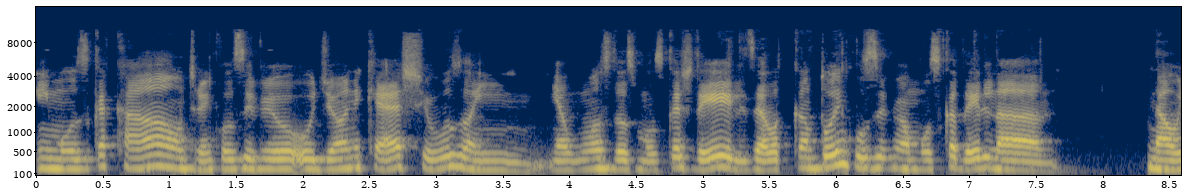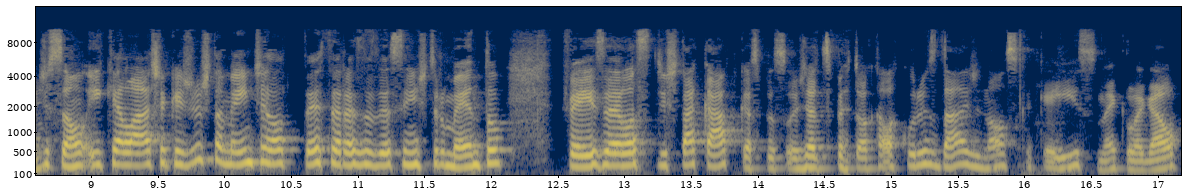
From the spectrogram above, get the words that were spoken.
em música country, inclusive o Johnny Cash usa em, em algumas das músicas deles, ela cantou inclusive uma música dele na na audição e que ela acha que justamente ela ter trazido esse instrumento fez ela se destacar, porque as pessoas já despertou aquela curiosidade, nossa, o que, é isso, né? Que legal.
